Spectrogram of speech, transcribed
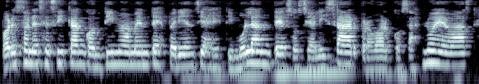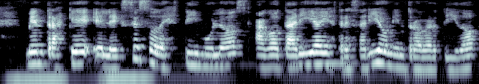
Por eso necesitan continuamente experiencias estimulantes, socializar, probar cosas nuevas, mientras que el exceso de estímulos agotaría y estresaría a un introvertido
